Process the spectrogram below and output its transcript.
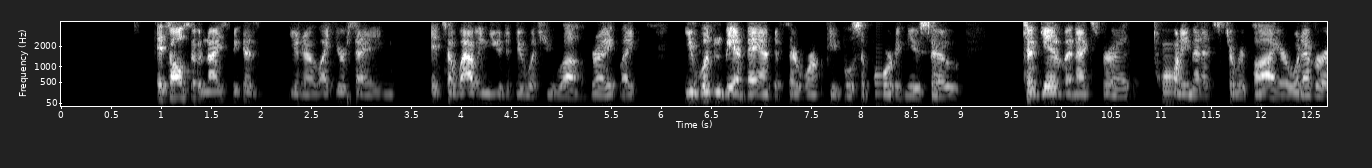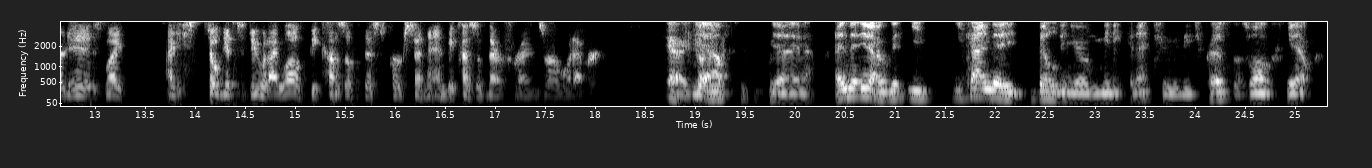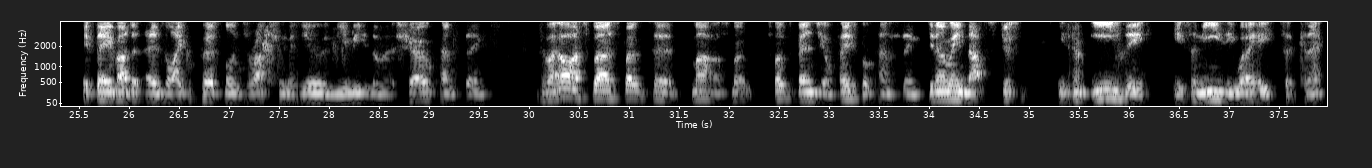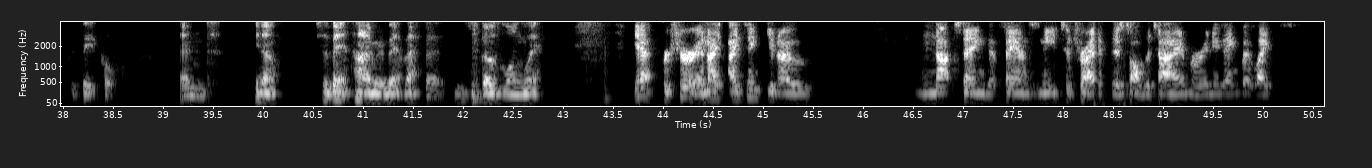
it's also nice because you know like you're saying it's allowing you to do what you love right like you wouldn't be a band if there weren't people supporting you so to give an extra 20 minutes to reply or whatever it is like i still get to do what i love because of this person and because of their friends or whatever Yeah, exactly. Yeah, yeah, yeah. And then, you know, you you kind of building your own mini connection with each person as well. You know, if they've had, had like a personal interaction with you and you meet them at a show, kind of thing. They're like, oh, I, sp- I spoke to Matt, I spoke spoke to Benji on Facebook, kind of thing. Do you know what I mean? That's just it's an easy it's an easy way to connect with people, and you know, just a bit of time and a bit of effort it goes a long way. Yeah, for sure. And I, I think, you know, not saying that fans need to try this all the time or anything, but like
